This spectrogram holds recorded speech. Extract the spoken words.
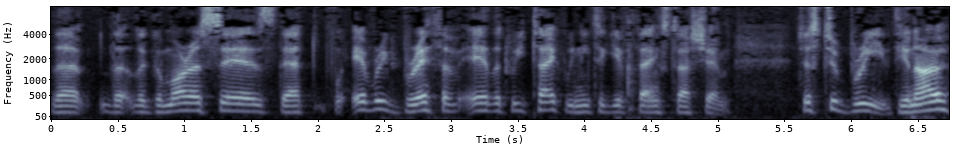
the, the, the Gemara says that for every breath of air that we take, we need to give thanks to Hashem. Just to breathe, you know,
